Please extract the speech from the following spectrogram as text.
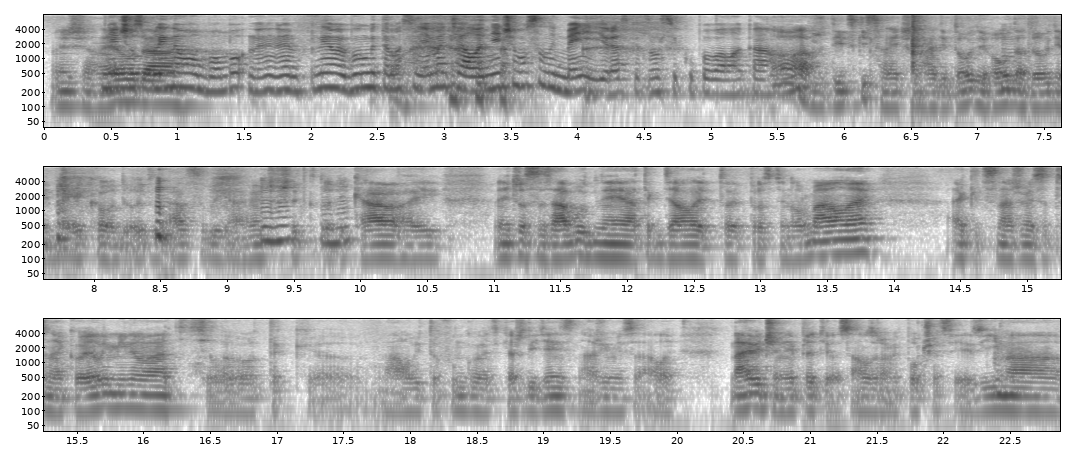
Menšia niečo s plynovou bombou? Ne, ne, plynové bomby tam asi nemáte, ale niečo museli meniť raz, keď som si kupovala kávu. No a vždycky sa niečo nájde, dojde voda, mm. dojde mlieko, dojde zásoby, ja neviem, čo mhm, všetko, dojde mhm. káva, hej, niečo sa zabudne a tak ďalej, to je proste normálne. Aj keď snažíme sa to nejako eliminovať, lebo tak uh, malo by to fungovať každý deň, snažíme sa, ale Najväčšie nepriateľ samozrejme počasie, zima,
